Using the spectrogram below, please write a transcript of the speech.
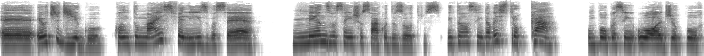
é, eu te digo, quanto mais feliz você é, menos você enche o saco dos outros. Então, assim, talvez trocar um pouco assim o ódio por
